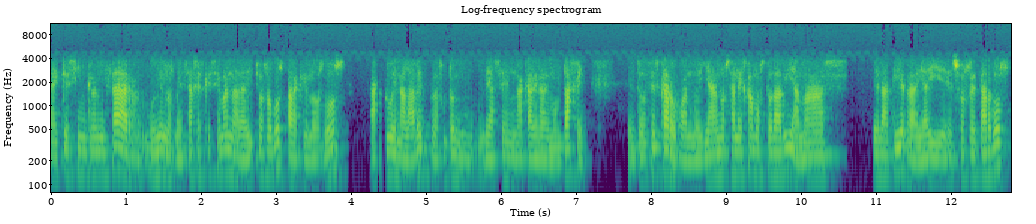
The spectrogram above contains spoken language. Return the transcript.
hay que sincronizar muy bien los mensajes que se mandan a dichos robots para que los dos actúen a la vez, por ejemplo, le hacen una cadena de montaje. Entonces, claro, cuando ya nos alejamos todavía más de la Tierra y hay esos retardos,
